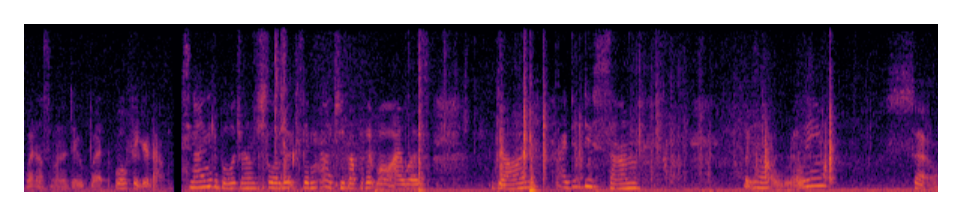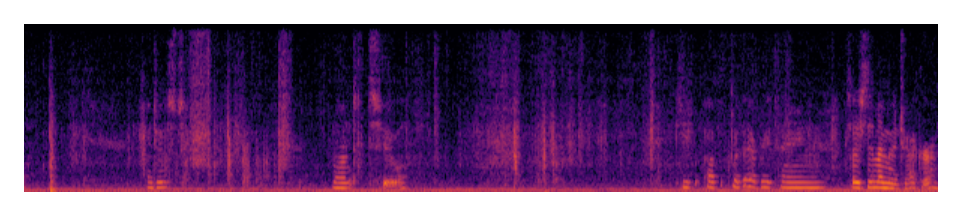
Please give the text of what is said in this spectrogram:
what else I'm going to do, but we'll figure it out. So now I need to bullet journal just a little bit because I didn't really keep up with it while I was gone. I did do some, but not really. So, I just want to keep up with everything. So I just did my mood tracker.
